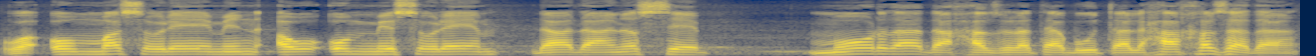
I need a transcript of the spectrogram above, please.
و ام سلیم او ام سلیم دا د انس مور ده د حضرت ابو طلحه خزه ده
